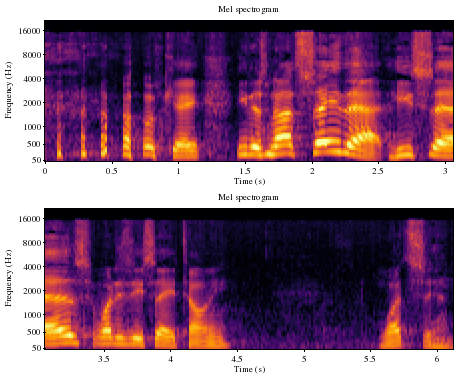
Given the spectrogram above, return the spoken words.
okay. He does not say that. He says, what does he say, Tony? What sin?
